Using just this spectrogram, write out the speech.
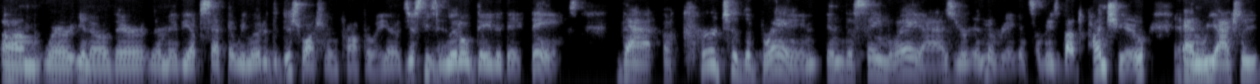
um, where, you know, they're, they're maybe upset that we loaded the dishwasher improperly, you know, just these yeah. little day-to-day things that occur to the brain in the same way as you're in the ring and somebody's about to punch you yeah. and we actually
